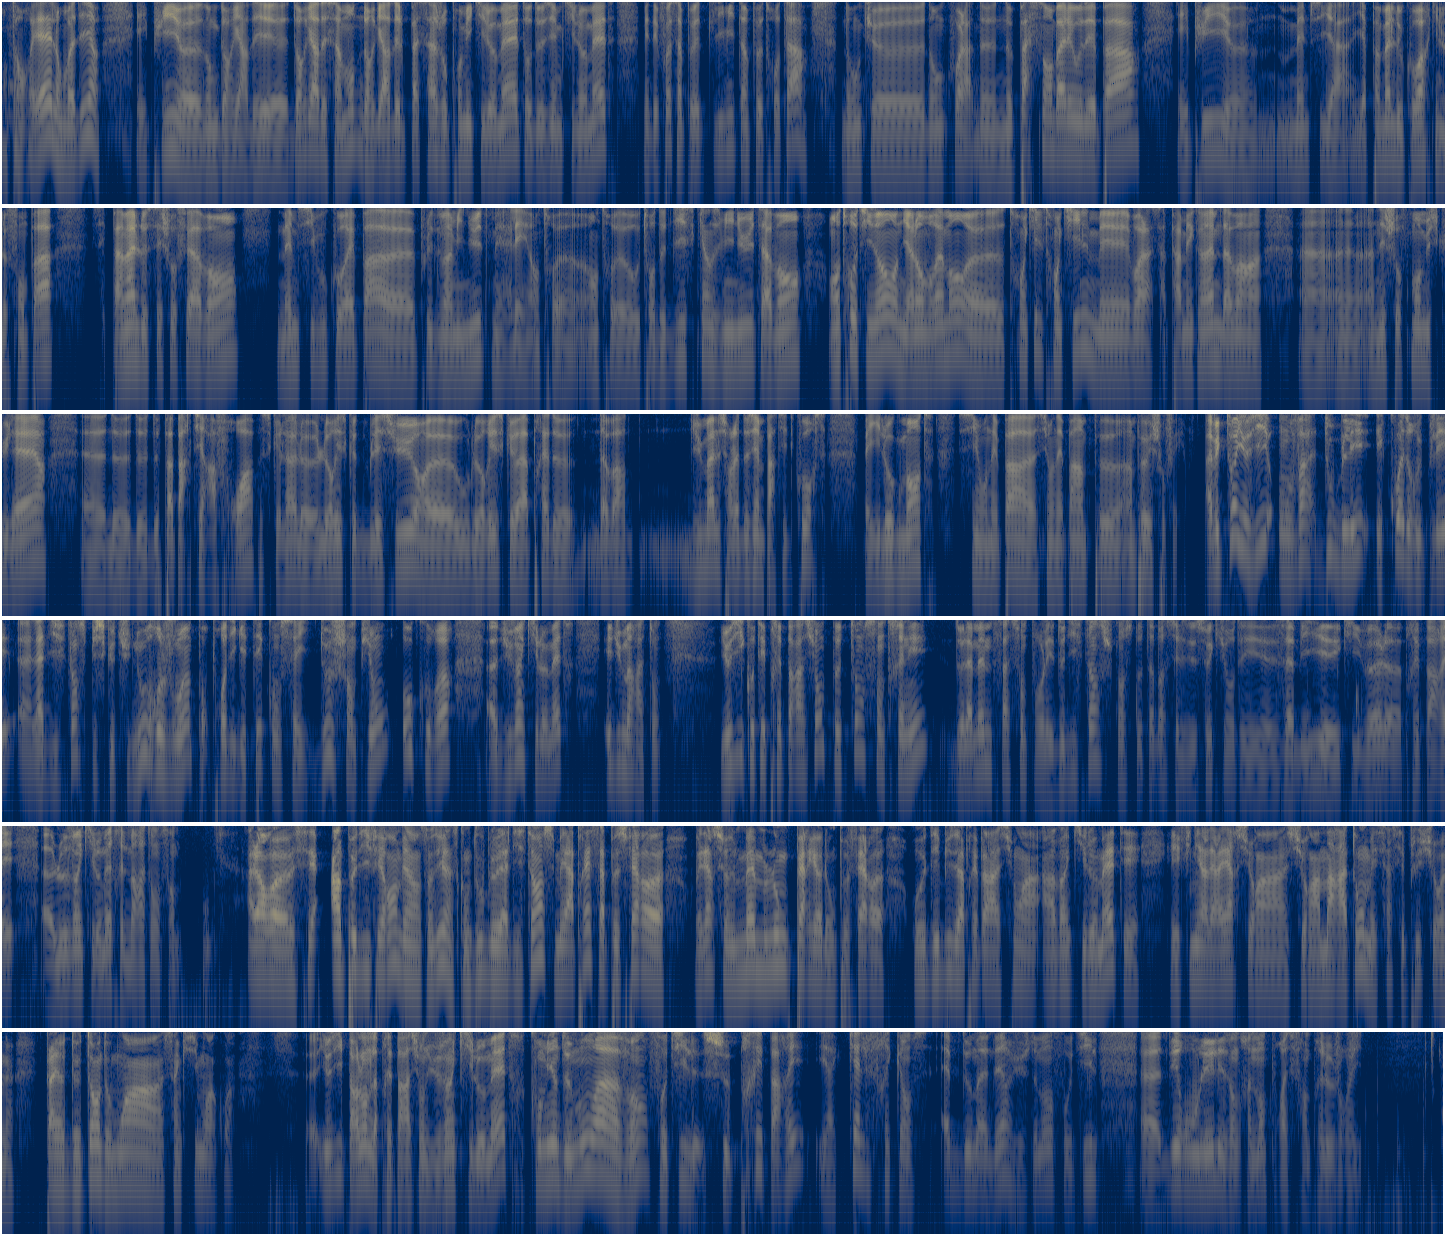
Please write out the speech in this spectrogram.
en temps réel, on va dire, et puis euh, donc de regarder, de regarder sa montre, de regarder le passage au premier kilomètre, au deuxième kilomètre, mais des fois ça peut être limite un peu trop tard. Donc, euh, donc voilà, ne, pas s'emballer au départ, et puis euh, même s'il y a, y a, pas mal de coureurs qui ne le font pas, c'est pas mal de s'échauffer avant, même si vous courez pas euh, plus de 20 minutes, mais allez, entre, entre autour de 10-15 minutes avant, en trottinant, en y allant vraiment euh, tranquille, tranquille, mais voilà, ça permet quand même d'avoir un, échauffement musculaire, euh, de ne pas partir à froid, parce que là, le, risque de blessure ou le risque après d'avoir du mal sur la deuxième partie de course, ben, il augmente si on n'est pas, si pas un, peu, un peu échauffé. Avec toi, Yosi, on va doubler et quadrupler euh, la distance puisque tu nous rejoins pour prodiguer tes conseils de champion aux coureurs euh, du 20 km et du marathon. Yosi, côté préparation, peut-on s'entraîner de la même façon pour les deux distances? Je pense notamment à celles et ceux qui ont des habits et qui veulent euh, préparer le 20 km et le marathon ensemble. Alors euh, c'est un peu différent bien entendu parce qu'on double la distance, mais après ça peut se faire, euh, on va dire sur une même longue période. On peut faire euh, au début de la préparation un, 20 km et, finir derrière sur un, sur un marathon, mais ça c'est plus sur une période de temps d'au moins 5-6 mois quoi. Yosi, parlons de la préparation du 20 km. Combien de mois avant faut-il se préparer et à quelle fréquence hebdomadaire justement faut-il dérouler les entraînements pour être prêt le jour J?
